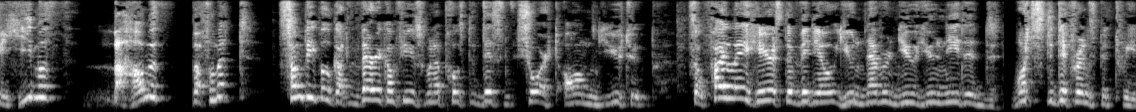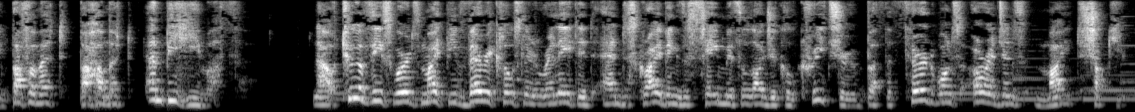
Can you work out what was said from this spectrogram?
Behemoth? Bahamut? Baphomet? Some people got very confused when I posted this short on YouTube. So finally, here's the video you never knew you needed. What's the difference between Baphomet, Bahamut, and Behemoth? Now, two of these words might be very closely related and describing the same mythological creature, but the third one's origins might shock you.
